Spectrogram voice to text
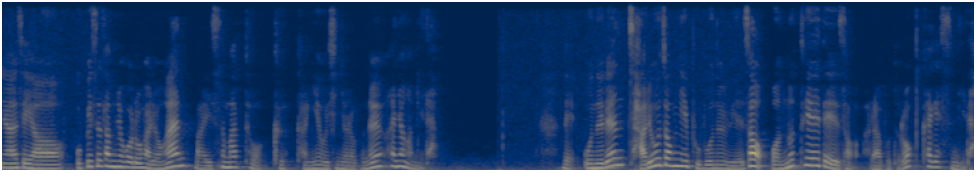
안녕하세요. 오피스 365를 활용한 마이 스마트워크 강의에 오신 여러분을 환영합니다. 네, 오늘은 자료 정리 부분을 위해서 원노트에 대해서 알아보도록 하겠습니다.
